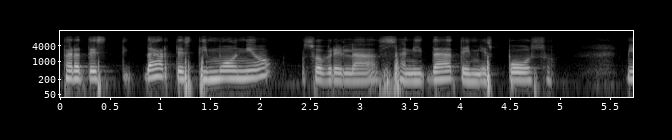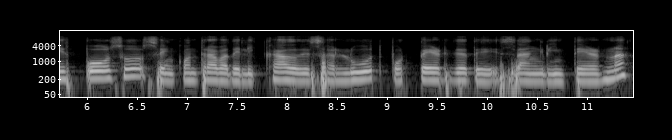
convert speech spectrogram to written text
para dar testimonio sobre la sanidad de mi esposo. Mi esposo se encontraba delicado de salud por pérdida de sangre interna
